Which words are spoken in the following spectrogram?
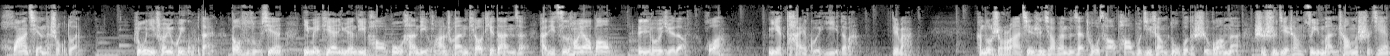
花钱的手段。如果你穿越回古代，告诉祖先你每天原地跑步、旱地划船、挑铁担子，还得自掏腰包，人家会觉得嚯，你也太诡异的吧，对吧？很多时候啊，健身小白们在吐槽跑步机上度过的时光呢，是世界上最漫长的时间。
